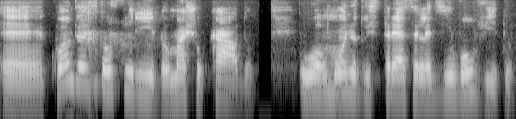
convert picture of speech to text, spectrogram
É, quando eu estou ferido, machucado, o hormônio do estresse é desenvolvido.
